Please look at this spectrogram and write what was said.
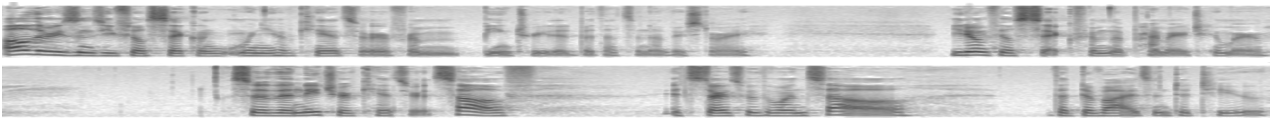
all the reasons you feel sick when you have cancer from being treated, but that's another story. You don't feel sick from the primary tumor. So the nature of cancer itself, it starts with one cell that divides into two,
